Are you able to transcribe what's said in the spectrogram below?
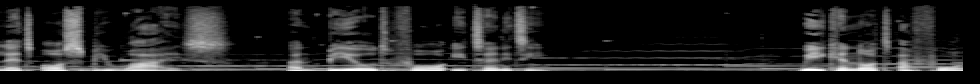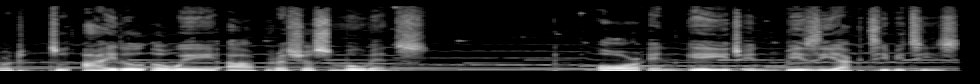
Let us be wise and build for eternity. We cannot afford to idle away our precious moments or engage in busy activities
